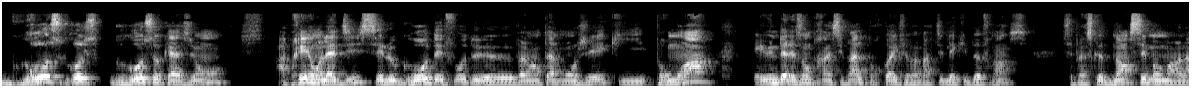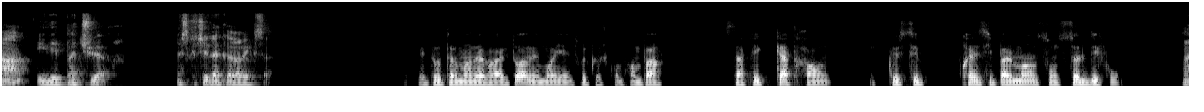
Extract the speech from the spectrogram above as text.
grosse, grosse, grosse occasion. Après, on l'a dit, c'est le gros défaut de Valentin Rongier qui, pour moi, est une des raisons principales pourquoi il ne fait pas partie de l'équipe de France. C'est parce que dans ces moments-là, il n'est pas tueur. Est-ce que tu es d'accord avec ça? Je suis totalement d'accord avec toi, mais moi, il y a un truc que je comprends pas. Ça fait quatre ans que c'est principalement son seul défaut. Ouais.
